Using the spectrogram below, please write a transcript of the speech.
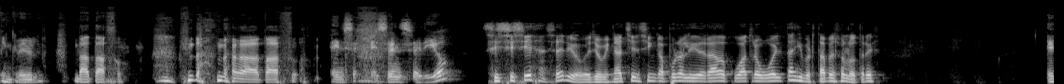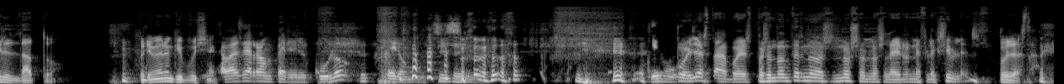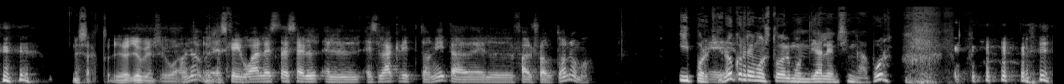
Increíble. Datazo. Datazo. ¿Es en serio? Sí, sí, sí, es en serio. Giovinacci en Singapur ha liderado cuatro vueltas y Verstappen solo tres. El dato. Primero en Kipushi. Me acabas de romper el culo, pero muchísimo. bueno. Pues ya está, pues, pues entonces no, no son los alerones flexibles. Pues ya está. Exacto, yo, yo, pienso igual. Bueno, es que igual este es, el, el es la kriptonita del falso autónomo. ¿Y por qué eh... no corremos todo el mundial en Singapur?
